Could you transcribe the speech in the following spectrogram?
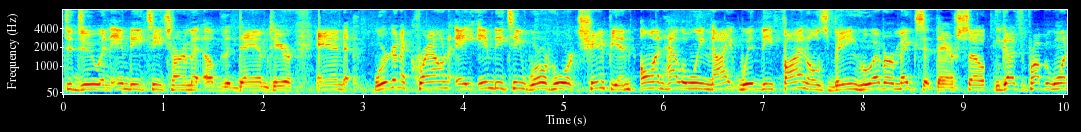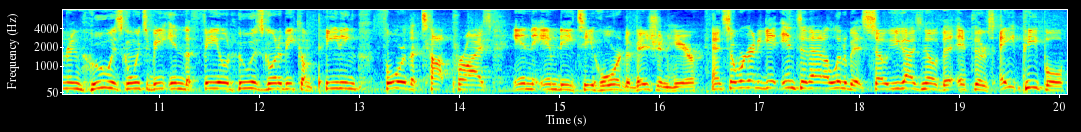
to do an MDT Tournament of the Damned here, and we're going to crown a MDT World Horror Champion on Halloween night with the finals being whoever makes it there. So you guys are probably wondering who is going to be in the field, who is going to be competing for the top prize in the MDT Horror division here, and so we're going to get into that a little bit. So you guys know that if there's eight people,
